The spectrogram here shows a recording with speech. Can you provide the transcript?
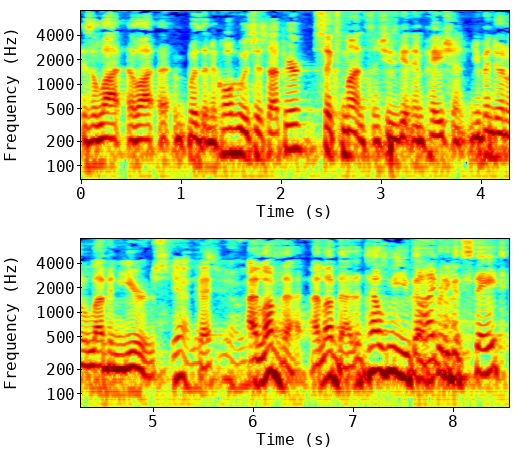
is a lot, a lot. Uh, was it Nicole who was just up here? Six months and she's getting impatient. You've been doing it 11 years. Yeah, Okay. you know- I love that. I love that. It tells me you've got a pretty good state.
